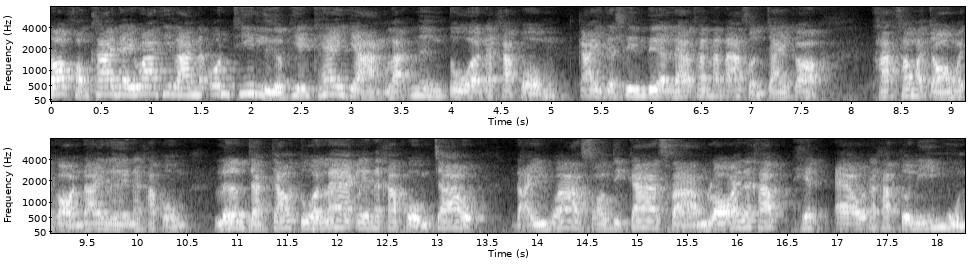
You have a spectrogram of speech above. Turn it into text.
ลอกของค่ายไดว่าที่ร้านนะอ้นที่เหลือเพียงแค่อย่างละหนึ่งตัวนะครับผมใกล้จะสิ้นเดือนแล้วท่านนานาสนใจก็ทักเข้ามาจองไว้ก่อนได้เลยนะครับผมเริ่มจากเจ้าตัวแรกเลยนะครับผมเจ้าไดว่าซอติก้า300 นะครับ HL นะครับ ตัวนี้หมุน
